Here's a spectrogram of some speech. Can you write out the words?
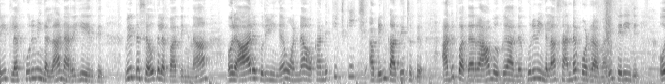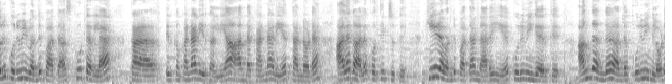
வீட்டில் குருவிங்கள்லாம் நிறைய இருக்குது வீட்டு செவுத்துல பார்த்தீங்கன்னா ஒரு ஆறு குருவிங்க ஒன்றா உட்காந்து கிச் கிச் அப்படின்னு காத்திட்ருக்கு அது பார்த்தா ராமுக்கு அந்த குருவிங்கெல்லாம் சண்டை போடுற மாதிரி தெரியுது. ஒரு குருவி வந்து பார்த்தா ஸ்கூட்டரில் க இருக்கும் கண்ணாடி இருக்கும் இல்லையா? அந்த கண்ணாடியை தன்னோட அழகால் கொத்திட்ருக்கு கீழே வந்து பார்த்தா நிறைய குருவிங்க இருக்குது அங்கங்கே அந்த குருவிங்களோட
